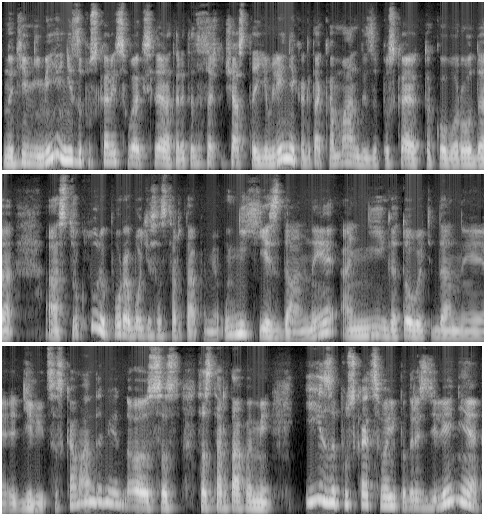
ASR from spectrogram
но тем не менее они запускали свой акселератор. Это достаточно частое явление, когда команды запускают такого рода а, структуры по работе со стартапами. У них есть данные, они готовы эти данные делиться с командами, со, со стартапами и запускать свои подразделения.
